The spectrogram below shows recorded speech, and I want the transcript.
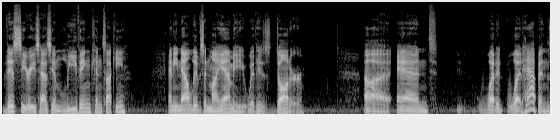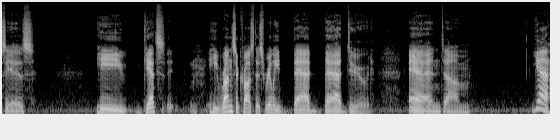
this series has him leaving Kentucky, and he now lives in Miami with his daughter. Uh, and what it what happens is he gets he runs across this really bad bad dude, and um, yeah,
